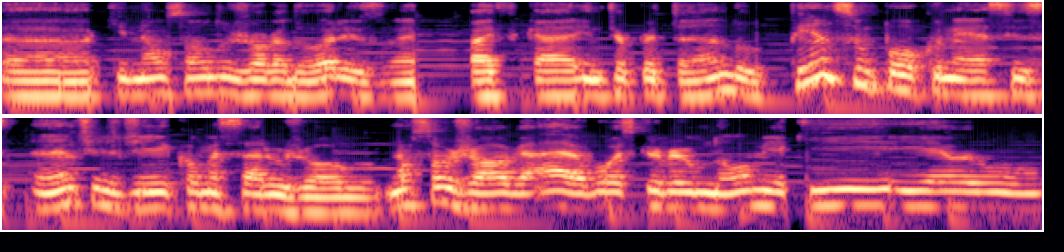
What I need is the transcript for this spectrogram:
uh, que não são dos jogadores, né? Vai ficar interpretando, pensa um pouco nesses antes de começar o jogo. Não só joga, ah, eu vou escrever um nome aqui e é o,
